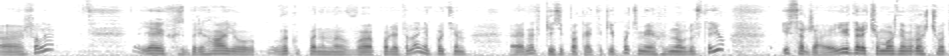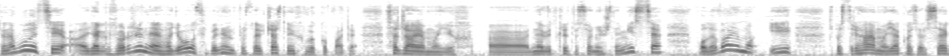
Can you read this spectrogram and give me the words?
е, жили. Я їх зберігаю викопаними в поліетилені, потім е, на такі зі-пакетики. Потім я їх знову достаю і саджаю. Їх, до речі, можна вирощувати на вулиці, як жоржини, як гладіолуси, потрібно просто вчасно їх викопати. Саджаємо їх е, на відкрите сонячне місце, поливаємо і спостерігаємо, як оця, все,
